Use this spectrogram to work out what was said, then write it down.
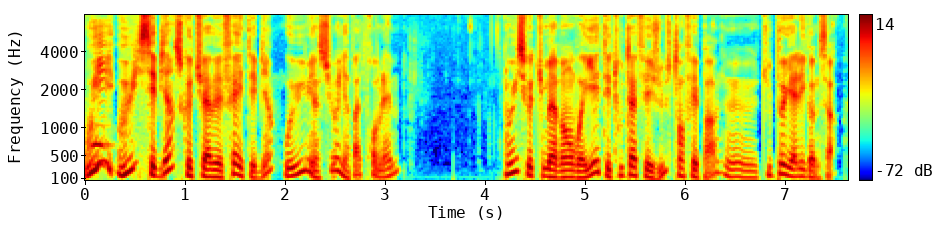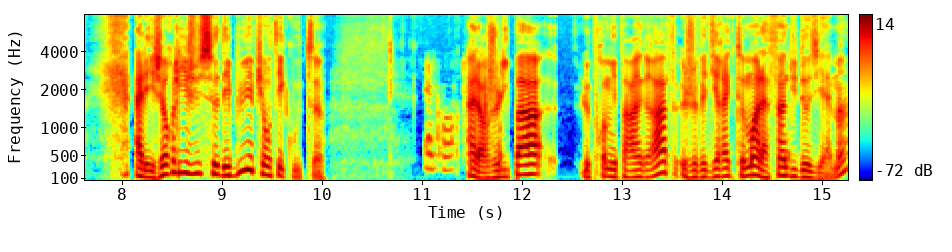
Oui, oui, c'est bien. Ce que tu avais fait était bien. Oui, oui, bien sûr, il n'y a pas de problème. Oui, ce que tu m'avais envoyé était tout à fait juste, t'en fais pas, euh, tu peux y aller comme ça. Allez, je relis juste ce début et puis on t'écoute. D'accord. Alors, je lis pas le premier paragraphe, je vais directement à la fin du deuxième. Hein.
